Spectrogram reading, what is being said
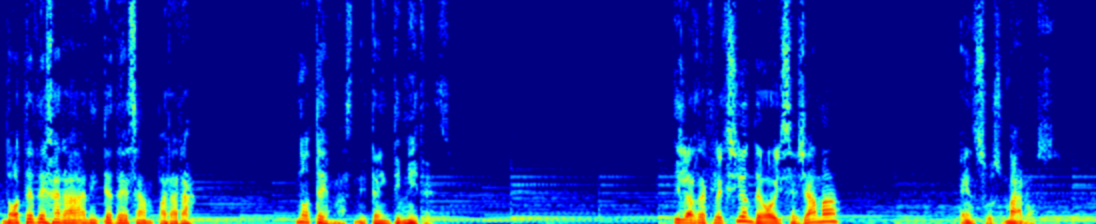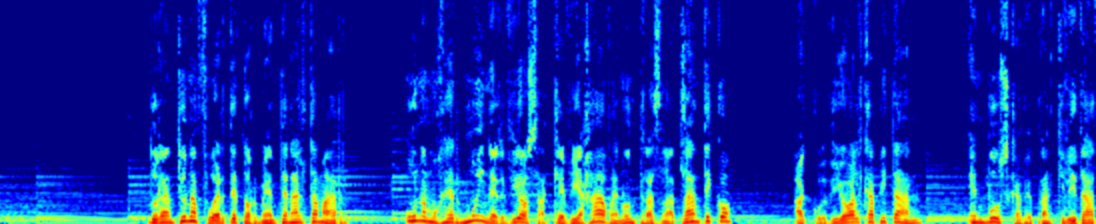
No te dejará ni te desamparará. No temas ni te intimides. Y la reflexión de hoy se llama En sus manos. Durante una fuerte tormenta en alta mar, una mujer muy nerviosa que viajaba en un transatlántico acudió al capitán en busca de tranquilidad.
